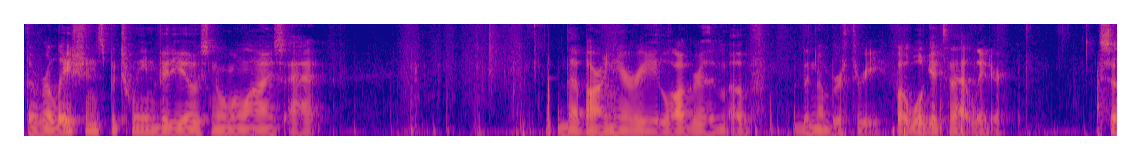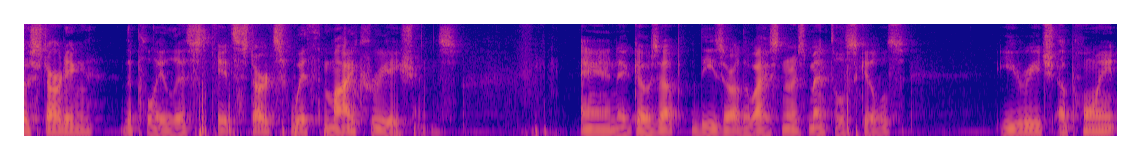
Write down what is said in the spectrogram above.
the relations between videos normalize at the binary logarithm of the number three, but we'll get to that later. So starting the playlist, it starts with my creations and it goes up. These are otherwise known as mental skills. You reach a point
